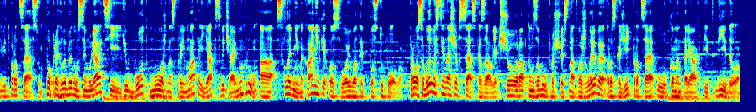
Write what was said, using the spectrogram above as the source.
від процесу. Попри глибину симуляції, U-Bot можна сприймати як звичайну гру, а складні механіки освоювати поступово. Про особливості, наче все сказав. Якщо раптом забув про щось надважливе, розкажіть про це у коментарях під відео.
